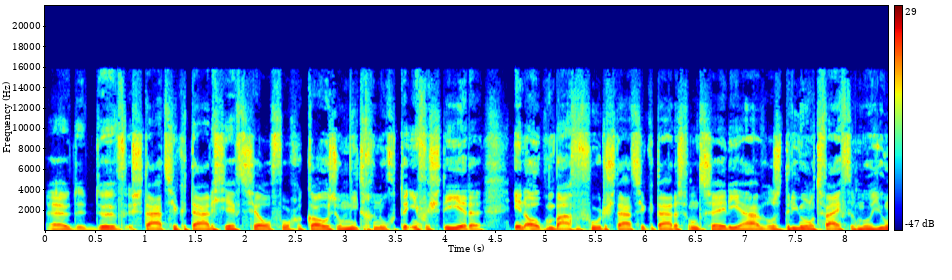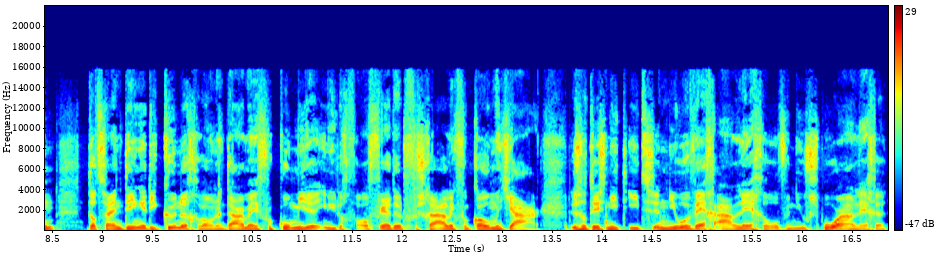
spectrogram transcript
Uh, de, de staatssecretaris heeft zelf voor gekozen om niet genoeg te investeren in openbaar vervoer. De staatssecretaris van de CDA was 350 miljoen. Dat zijn dingen die kunnen gewoon. En daarmee voorkom je in ieder geval verder de verschaling van komend jaar. Dus dat is niet iets, een nieuwe weg aanleggen of een nieuw spoor aanleggen.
